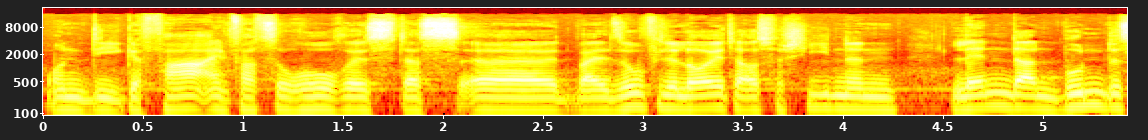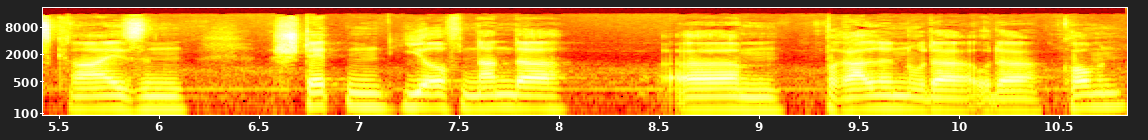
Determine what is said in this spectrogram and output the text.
und die Gefahr einfach so hoch ist, dass, äh, weil so viele Leute aus verschiedenen Ländern, Bundeskreisen, Städten hier aufeinander ähm, prallen oder, oder kommen.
